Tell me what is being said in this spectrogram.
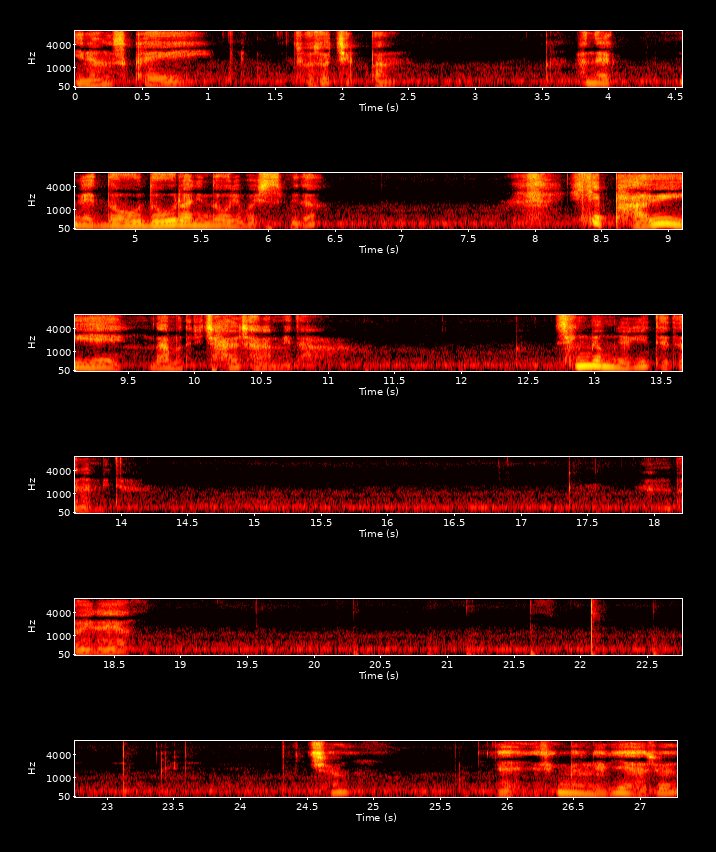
인왕 스카이웨이 초소 책방 하늘 노, 노을 아닌 노을이 멋있습니다. 이게 바위 위에 나무들이 잘 자랍니다. 생명력이 대단합니다. 안 보이나요? 그렇죠? 네, 생명력이 아주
